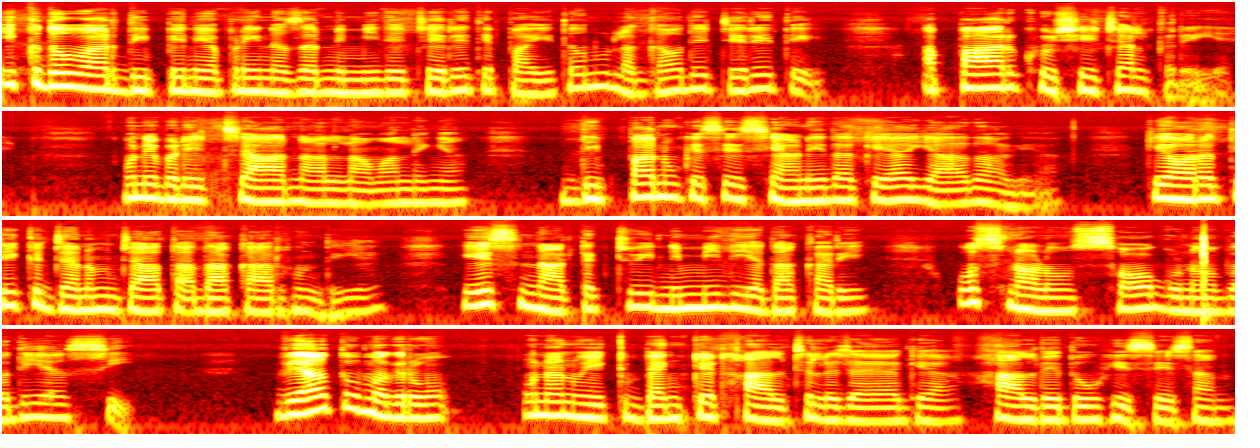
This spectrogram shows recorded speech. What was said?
ਇੱਕ ਦੋ ਵਾਰ ਦੀਪੇ ਨੇ ਆਪਣੀ ਨਜ਼ਰ ਨਿੰਮੀ ਦੇ ਚਿਹਰੇ ਤੇ ਪਾਈ ਤਾਂ ਉਹਨੂੰ ਲੱਗਾ ਉਹਦੇ ਚਿਹਰੇ ਤੇ ਅਪਾਰ ਖੁਸ਼ੀ ਝਲਕ ਰਹੀ ਹੈ। ਉਹਨੇ ਬੜੇ ਚਾਅ ਨਾਲ ਨਾਵਾਂ ਲਈਆਂ। ਦੀਪਾ ਨੂੰ ਕਿਸੇ ਸਿਆਣੇ ਦਾ ਕਿਹਾ ਯਾਦ ਆ ਗਿਆ ਕਿ ਔਰਤ ਇੱਕ ਜਨਮਜਾਤ ਅਦਾਕਾਰ ਹੁੰਦੀ ਹੈ। ਇਸ ਨਾਟਕ 'ਚ ਵੀ ਨਿੰਮੀ ਦੀ ਅਦਾਕਾਰੀ ਉਸ ਨਾਲੋਂ 100 ਗੁਣਾ ਵਧੀਆ ਸੀ। ਵਿਆਹ ਤੋਂ ਮਗਰੋਂ ਉਹਨਾਂ ਨੂੰ ਇੱਕ ਬੈਂਕਟ ਹਾਲ 'ਚ ਲਿਜਾਇਆ ਗਿਆ। ਹਾਲ ਦੇ ਦੋ ਹਿੱਸੇ ਸਨ।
